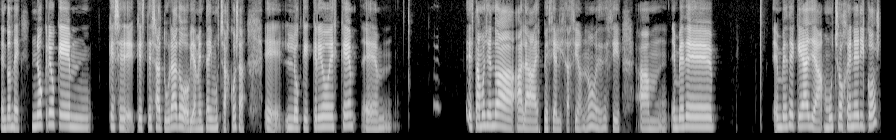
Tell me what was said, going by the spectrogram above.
Entonces, no creo que, mm, que, se, que esté saturado, obviamente hay muchas cosas. Eh, lo que creo es que em, estamos yendo a, la especialización, ¿no? Es decir, en vez de en vez de que haya muchos genéricos,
